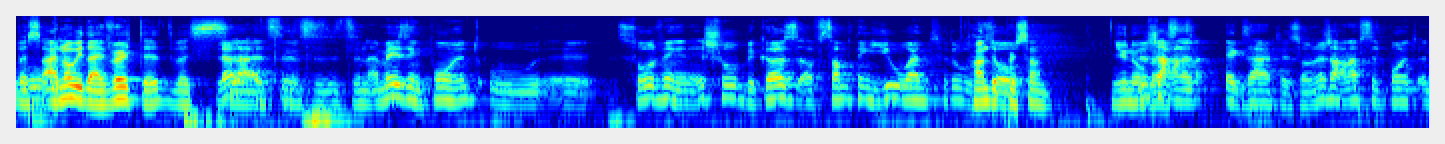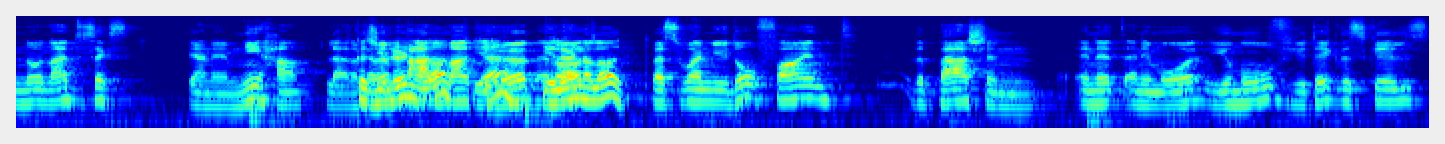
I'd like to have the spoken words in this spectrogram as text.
بس I know we diverted بس لا لا uh, it's, it's, it's an amazing point و uh, solving an issue because of something you went through 100% You know نرجع best. على exactly so نرجع على نفس البوينت انه 9 to 6 يعني منيحة لأنه because you كمان learn a lot بتعلمك yeah you learn a lot But when you don't find the passion in it anymore, you move, you take the skills,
